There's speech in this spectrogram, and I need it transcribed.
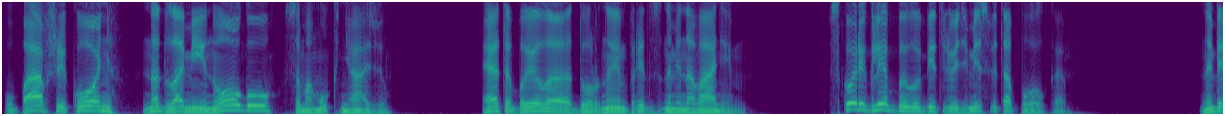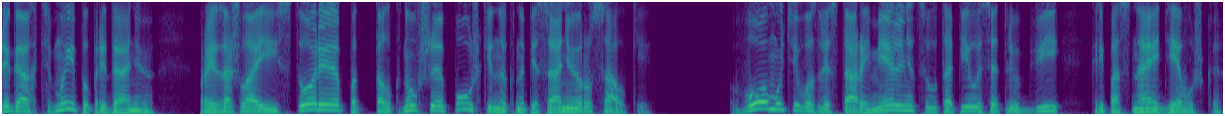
Упавший конь надломи ногу самому князю. Это было дурным предзнаменованием. Вскоре Глеб был убит людьми Святополка. На берегах тьмы, по преданию, произошла и история, подтолкнувшая Пушкина к написанию «Русалки». В омуте возле старой мельницы утопилась от любви крепостная девушка.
